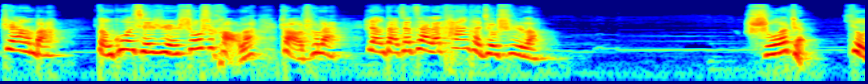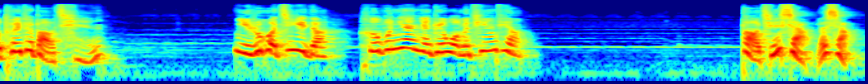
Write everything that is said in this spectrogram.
这样吧，等过些日收拾好了，找出来让大家再来看看就是了。说着。又推推宝琴，你如果记得，何不念念给我们听听？宝琴想了想，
